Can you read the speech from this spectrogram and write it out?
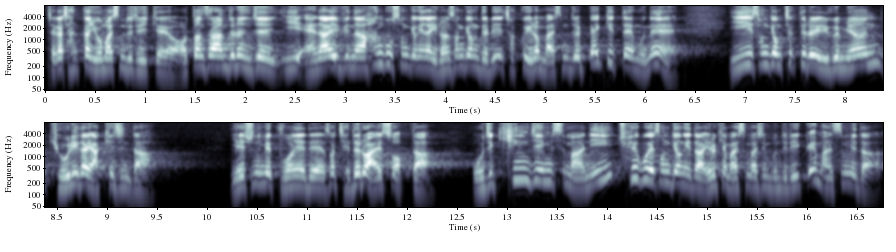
제가 잠깐 요 말씀도 드릴게요. 어떤 사람들은 이제 이 NIV나 한국 성경이나 이런 성경들이 자꾸 이런 말씀들을 뺐기 때문에 이 성경책들을 읽으면 교리가 약해진다. 예수님의 구원에 대해서 제대로 알 수 없다. 오직 킹 제임스만이 최고의 성경이다. 이렇게 말씀하신 분들이 꽤 많습니다.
